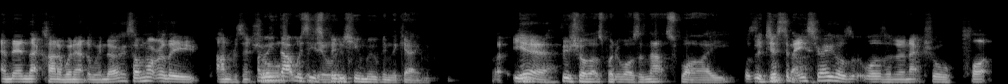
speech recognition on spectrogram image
and then that kind of went out the window. So I'm not really 100 percent sure. I mean, that was his finishing move in the game. But yeah, pretty sure that's what it was, and that's why was he it just an that. Easter egg or was it an actual plot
